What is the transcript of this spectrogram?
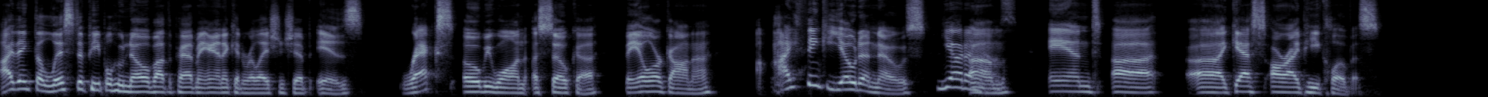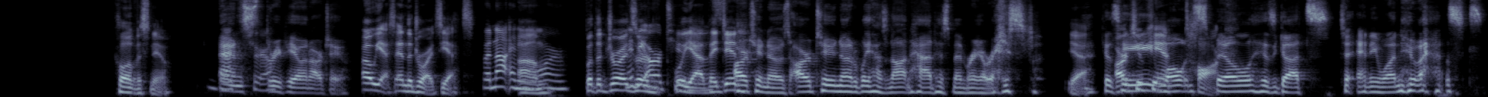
I think the list of people who know about the Padme Anakin relationship is Rex, Obi Wan, Ahsoka, Bail Organa. I think Yoda knows, yoda um, knows and uh, uh I guess R.I.P. Clovis. Clovis knew. And that's true 3PO and R2. Oh yes, and the droids, yes. but not um, anymore But the droids Maybe are R2 well, yeah, they did. R2 knows. R2 notably has not had his memory erased yeah, because R2 he can't won't talk. spill his guts to anyone who asks.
